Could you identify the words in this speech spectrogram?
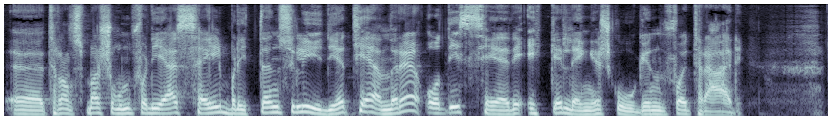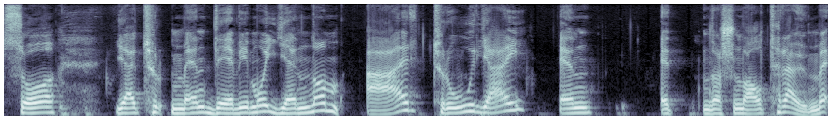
transformasjonen, for de er selv blitt dens lydige tjenere, og de ser ikke lenger skogen for trær. Så jeg, men det vi må gjennom er, tror jeg, en nasjonalt traume,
